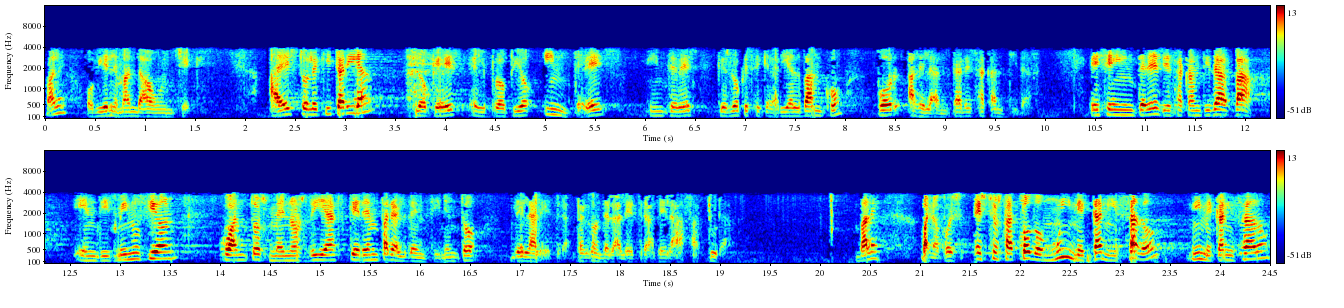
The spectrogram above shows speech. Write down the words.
¿Vale? O bien le manda un cheque. A esto le quitaría lo que es el propio interés, interés que es lo que se quedaría el banco por adelantar esa cantidad. Ese interés y esa cantidad va en disminución cuantos menos días queden para el vencimiento de la letra, perdón, de la letra, de la factura. ¿Vale? Bueno, pues esto está todo muy mecanizado, muy mecanizado.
